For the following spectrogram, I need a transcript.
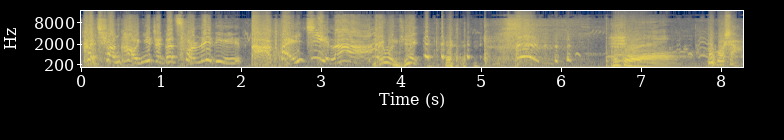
可全靠你这个村里的大会计了。没问题。不过，不过啥？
